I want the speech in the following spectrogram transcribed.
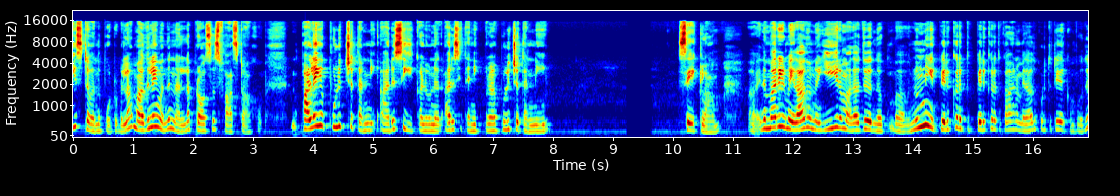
ஈஸ்ட்டை வந்து போட்டு விடலாம். அதுலேயும் வந்து நல்ல ப்ராசஸ் ஃபாஸ்ட் ஆகும். பழைய புளிச்ச தண்ணி அரிசி கழுவுன அரிசி தண்ணி புளிச்ச தண்ணி சேர்க்கலாம். இந்த மாதிரி நம்ம ஏதாவது ஒன்று ஈரம் அதாவது இந்த நுண்ணீர் நுண்ணுயிர் பெருக்கிறதுக்கு பெருக்கிறதுக்காக நம்ம ஏதாவது கொடுத்துட்டே இருக்கும்போது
